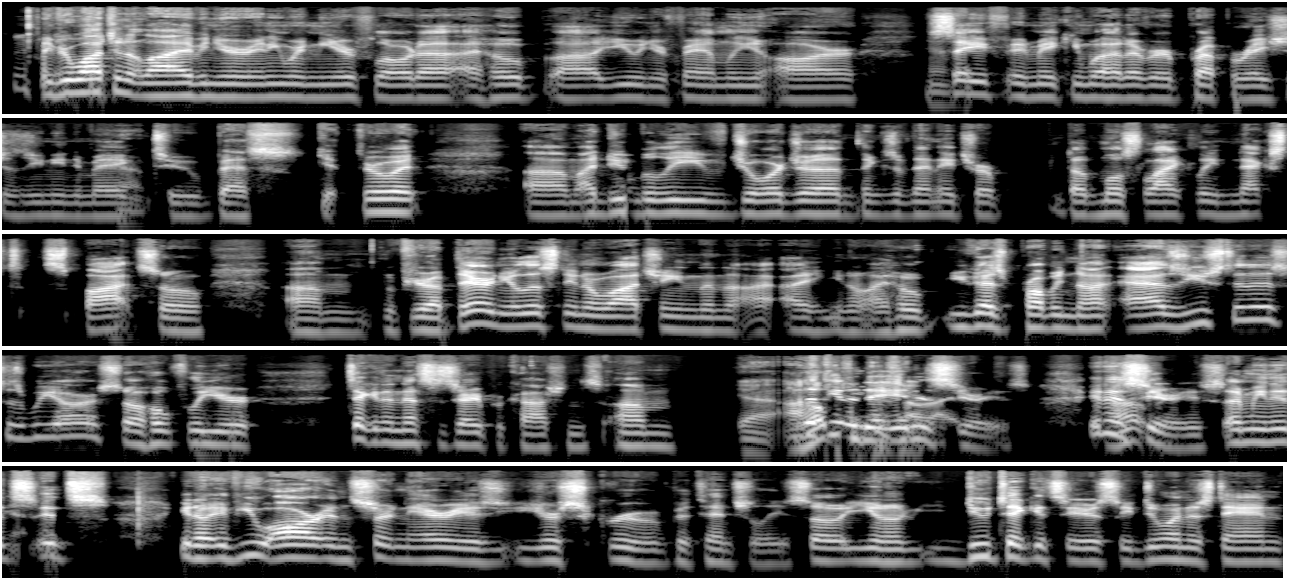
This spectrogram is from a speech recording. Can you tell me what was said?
if you're watching it live and you're anywhere near Florida, I hope uh, you and your family are Yeah. safe in making whatever preparations you need to make Yeah. to best get through it. Um, I do believe Georgia and things of that nature are the most likely next spot. So um, if you're up there and you're listening or watching, then I, I, you know, I hope you guys are probably not as used to this as we are. So hopefully you're taking the necessary precautions. Um, Yeah, I at hope the end of the day, it is right. serious. It I is hope- serious. I mean, it's it's you know, if you are in certain areas, you're screwed potentially. So you know, do take it seriously. Do understand,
